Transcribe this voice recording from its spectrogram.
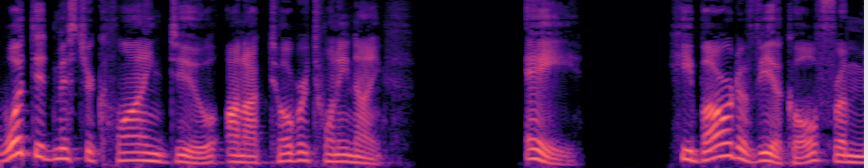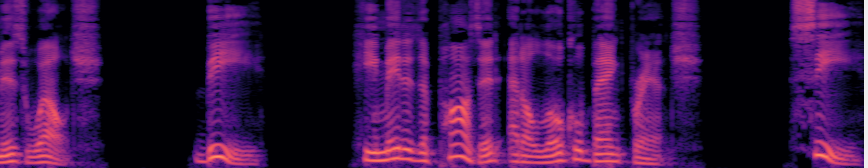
what did Mr. Klein do on October 29th? A. He borrowed a vehicle from Ms. Welch. B. He made a deposit at a local bank branch. C.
